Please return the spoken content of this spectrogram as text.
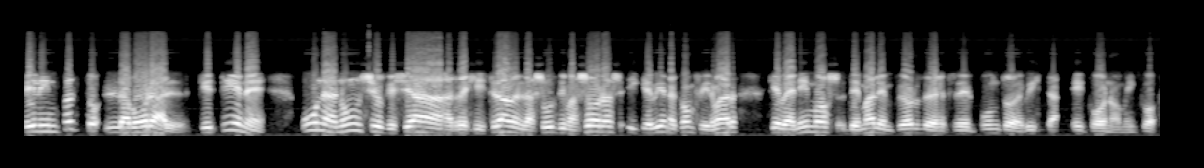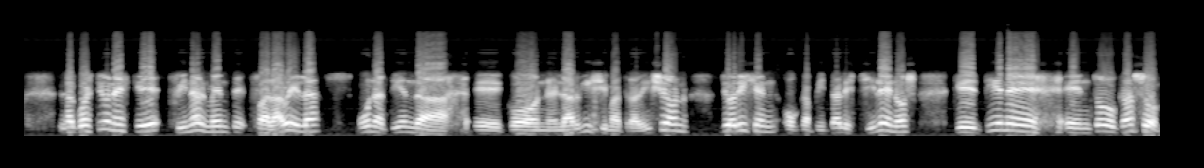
el impacto laboral que tiene un anuncio que se ha registrado en las últimas horas y que viene a confirmar que venimos de mal en peor desde el punto de vista económico. La cuestión es que finalmente Falabella una tienda eh, con larguísima tradición, de origen o capitales chilenos, que tiene en todo caso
